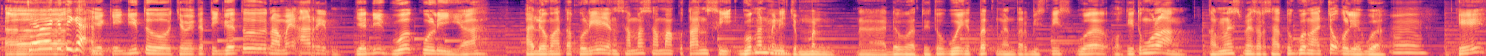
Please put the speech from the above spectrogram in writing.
Eh, Cewek ketiga. Ya kayak gitu. Cewek ketiga tuh namanya Arin. Jadi gue kuliah ada mata kuliah yang sama sama akuntansi. Gue kan Hmm. manajemen. Nah ada waktu itu gue inget banget mengantar bisnis. Gue waktu itu ngulang karena semester 1 gue ngaco kuliah gue. hmm. Oke.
